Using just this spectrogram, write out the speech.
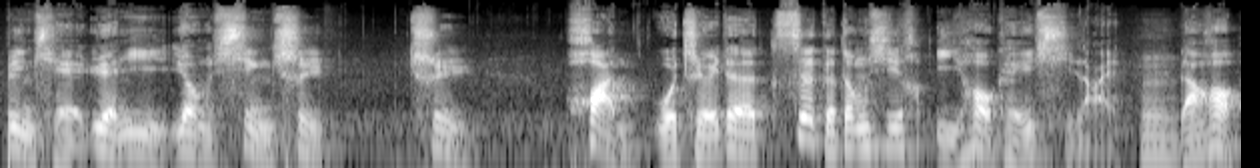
并且愿意用兴趣去。换，我觉得这个东西以后可以起来，嗯，然后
